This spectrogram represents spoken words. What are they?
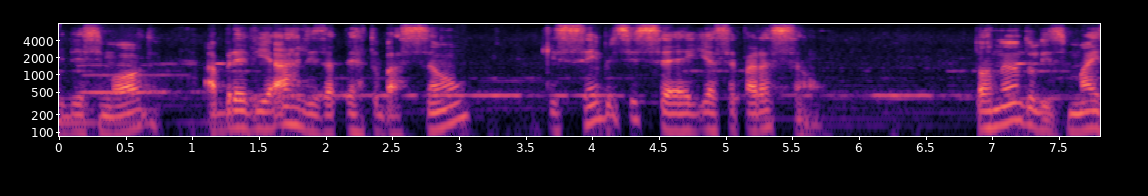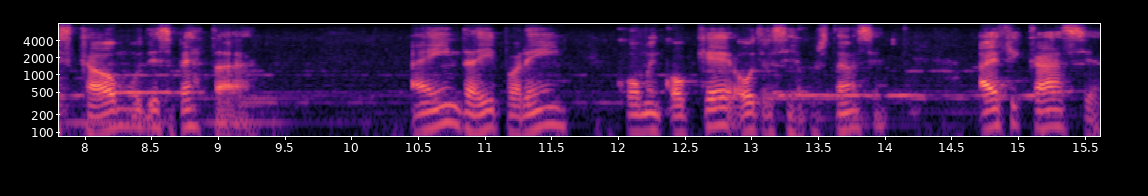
e, desse modo, abreviar-lhes a perturbação que sempre se segue à separação tornando-lhes mais calmo o despertar. Ainda aí, porém, como em qualquer outra circunstância, a eficácia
